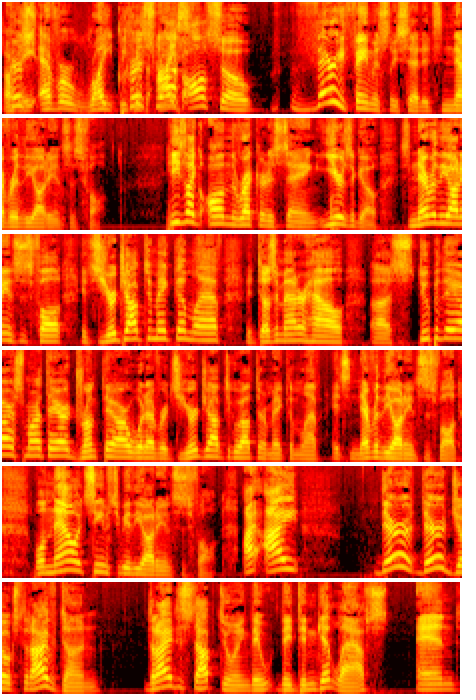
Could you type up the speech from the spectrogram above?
Are Chris- they ever right? Because Chris I Rock also very famously said it's never the audience's fault. He's like on the record as saying years ago, it's never the audience's fault. It's your job to make them laugh. It doesn't matter how uh, stupid they are, smart they are, drunk they are, whatever. It's your job to go out there and make them laugh. It's never the audience's fault. Well, now it seems to be the audience's fault. I, I there are, there are jokes that I've done that I had to stop doing. They they didn't get laughs, and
